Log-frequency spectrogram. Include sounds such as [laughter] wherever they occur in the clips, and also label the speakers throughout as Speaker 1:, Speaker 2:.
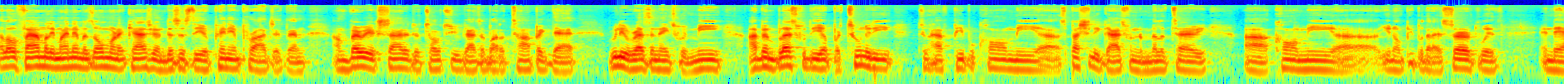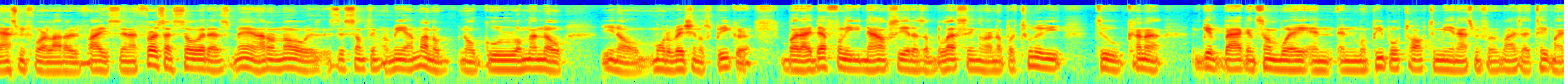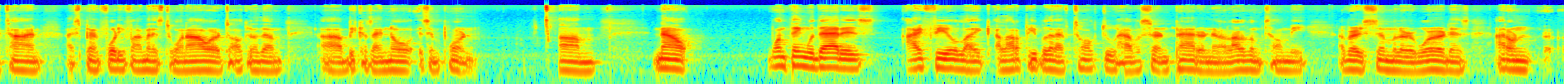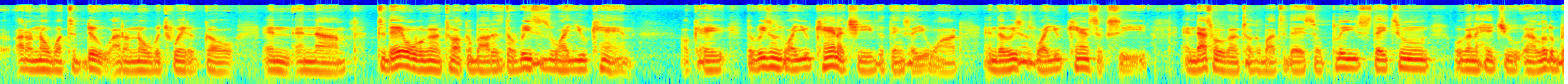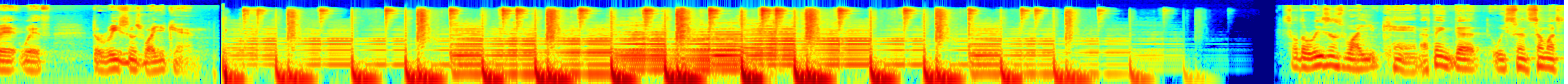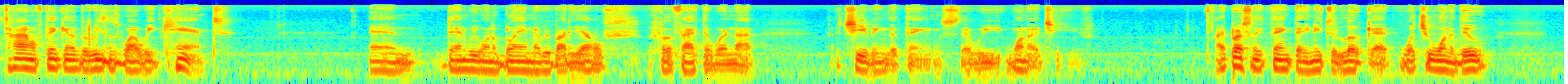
Speaker 1: Hello, family. My name is Omar Nicasio, and this is the Opinion Project. And I'm very excited to talk to you guys about a topic that really resonates with me. I've been blessed with the opportunity to have people call me, uh, especially guys from the military, uh, call me, uh, you know, people that I served with, and they asked me for a lot of advice. And at first, I saw it as, man, I don't know, is, is this something for me? I'm not no, no guru. I'm not no you know, motivational speaker, but I definitely now see it as a blessing or an opportunity to kind of give back in some way. And, and when people talk to me and ask me for advice, I take my time. I spend 45 minutes to an hour talking to them uh, because I know it's important. Um, now, one thing with that is I feel like a lot of people that I've talked to have a certain pattern, and a lot of them tell me a very similar word is I don't I don't know what to do. I don't know which way to go. And and um, today what we're going to talk about is the reasons why you can. Okay, the reasons why you can achieve the things that you want, and the reasons why you can succeed, and that's what we're going to talk about today. So please stay tuned. We're going to hit you in a little bit with the reasons why you can. So the reasons why you can. I think that we spend so much time of thinking of the reasons why we can't. And then we want to blame everybody else for the fact that we're not achieving the things that we want to achieve. I personally think that you need to look at what you want to do.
